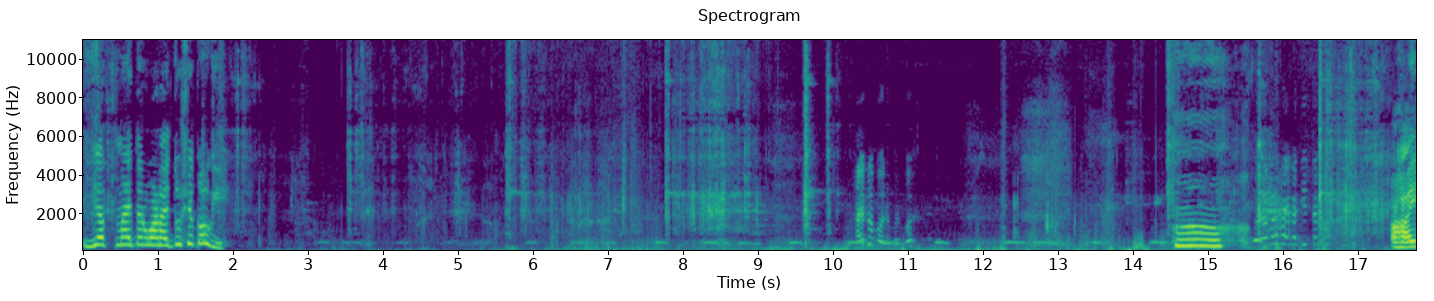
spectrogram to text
येत नाही तर वडाय तू शिकव की हाय का बरोबर बघ हं. बरोबर आहे का ती तर बघ. हाय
